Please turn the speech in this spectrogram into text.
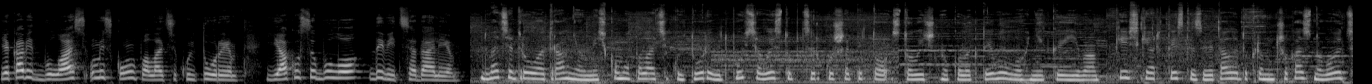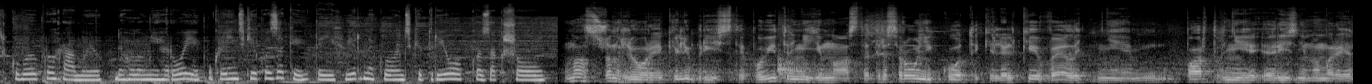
яка відбулась у міському палаці культури. Як усе було, дивіться далі. 22 травня у міському палаці культури відбувся виступ цирку Шапіто столичного колективу Вогні Києва. Київські артисти завітали до Кременчука з новою цирковою програмою, де головні герої українські козаки та їх вірне клоунське тріо Козак Шоу. У нас жонглери, еквілібрісти, повітряні гімнасти, дресировані котики, ляльки, велетні, партерні різні номери.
